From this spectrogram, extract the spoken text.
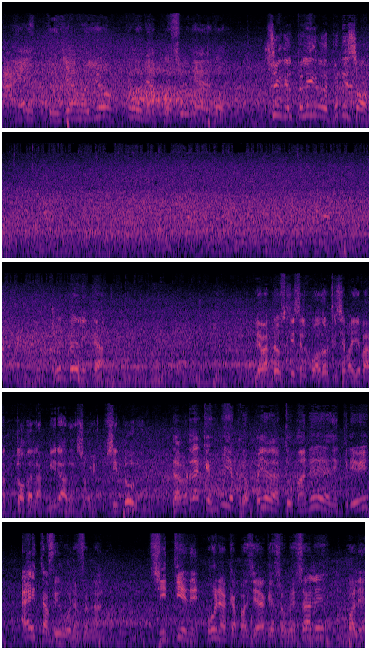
A esto llamo yo una posibilidad de gol. Sigue el peligro después de eso. Jude Bellingham. Lewandowski es el jugador que se va a llevar todas las miradas hoy, sin duda. La verdad que es muy apropiada tu manera de escribir a esta figura, Fernando. Si tiene una capacidad que sobresale, ¿cuál es?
